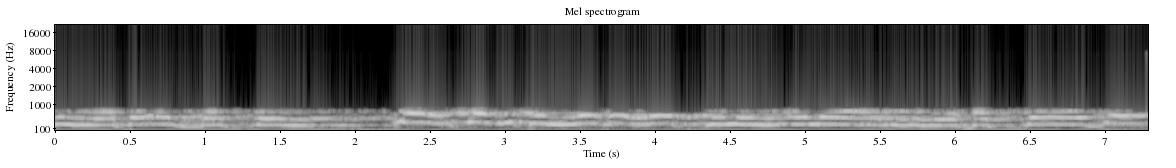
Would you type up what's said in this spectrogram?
أنتم وتربصتم وركبتم وغرتكم الأماني حتى جاء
